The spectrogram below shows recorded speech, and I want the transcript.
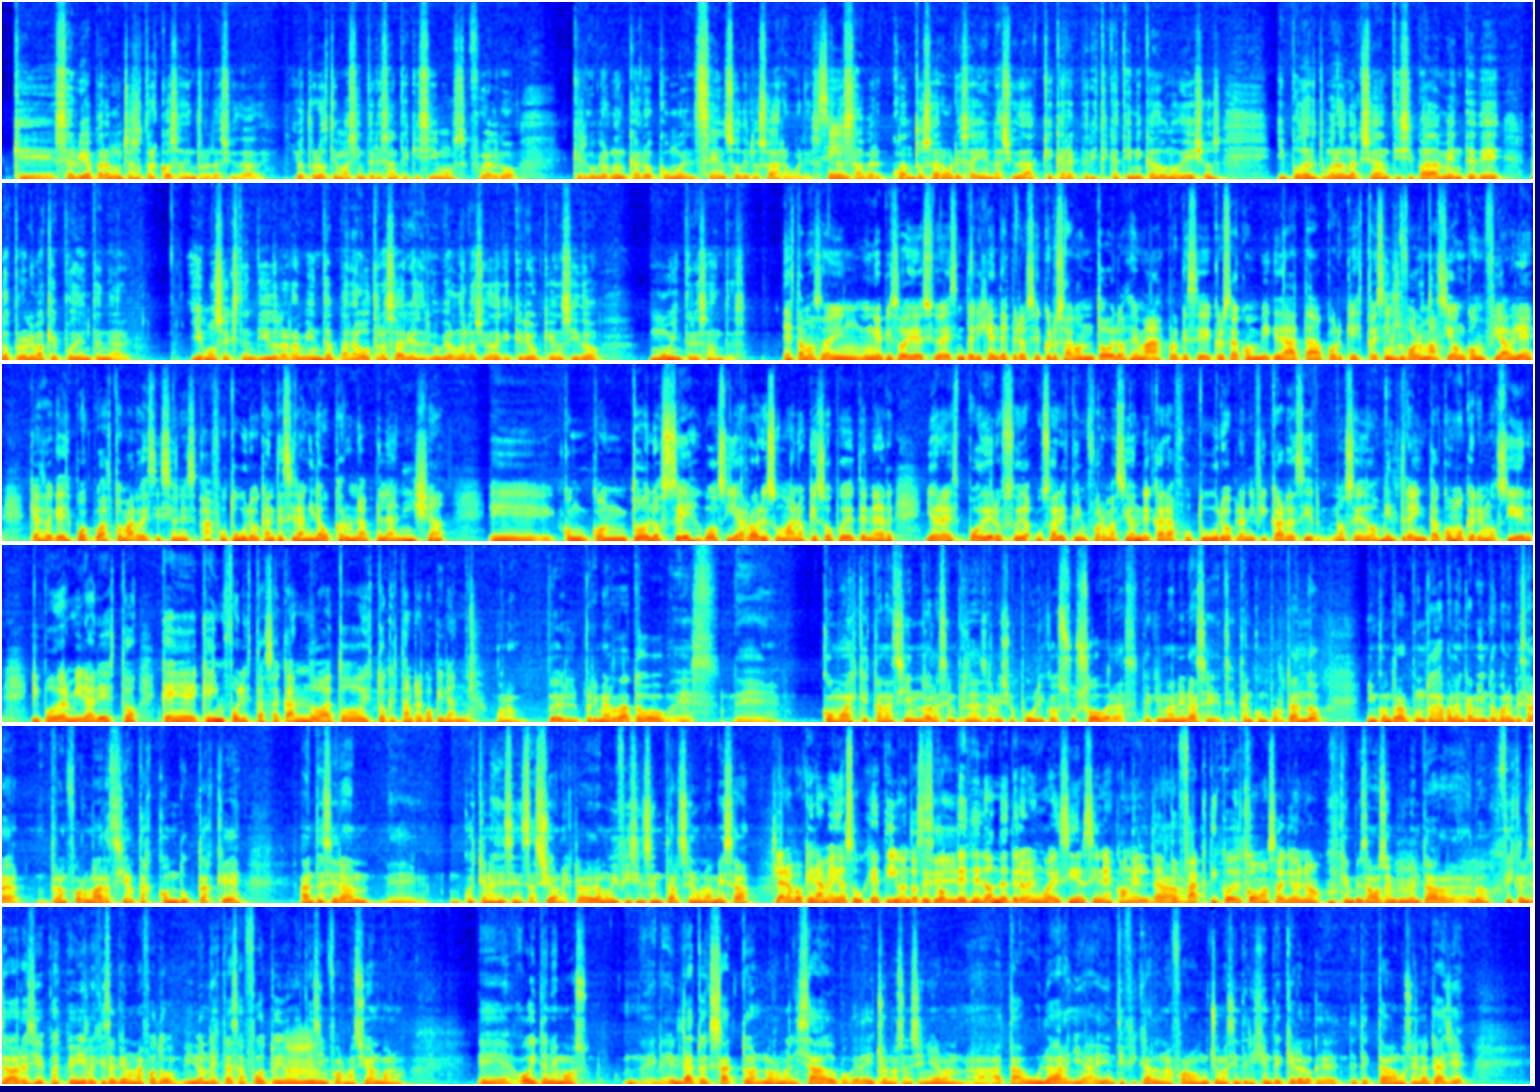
que servía para muchas otras cosas dentro de la ciudad. Y otro de los temas interesantes que hicimos fue algo que el gobierno encaró como el censo de los árboles. O sea, saber cuántos árboles hay en la ciudad, qué características tiene cada uno de ellos y poder tomar una acción anticipadamente de los problemas que pueden tener y hemos extendido la herramienta para otras áreas del gobierno de la ciudad que creo que han sido muy interesantes. Estamos en un episodio de Ciudades Inteligentes, pero se cruza con todos los demás porque se cruza con Big Data, porque esto es información confiable que hace que después puedas tomar decisiones a futuro, que antes eran ir a buscar una planilla eh, con, todos los sesgos y errores humanos que eso puede tener, y ahora es poder usar esta información de cara a futuro, planificar, decir, no sé, 2030, cómo queremos ir y poder mirar esto. ¿Qué, qué info le está sacando a todo esto que están recopilando? Bueno, el primer dato es de cómo es que están haciendo las empresas de servicios públicos sus obras, de qué manera se, están comportando y encontrar puntos de apalancamiento para empezar a transformar ciertas conductas que antes eran eh, cuestiones de sensaciones. Claro, era muy difícil sentarse en una mesa. Claro, porque era medio subjetivo. Entonces, ¿desde dónde te lo vengo a decir si no es con el dato fáctico de cómo salió o no? Que empezamos a implementar los fiscalizadores y después pedirles que saquen una foto. ¿Y dónde está esa foto? ¿Y dónde está esa mm. información? Bueno, eh, hoy tenemos el, dato exacto normalizado, porque de hecho nos enseñaron a, tabular y a identificar de una forma mucho más inteligente qué era lo que detectábamos en la calle.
